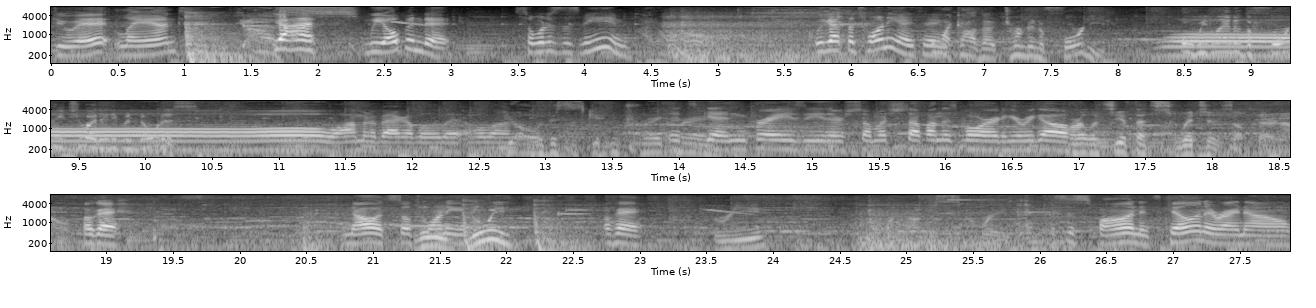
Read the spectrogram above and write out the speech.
Do it. Land. Yes. Yes! We opened it. So what does this mean? I don't know. We got the 20, I think. Oh my god, that turned into 40. Oh, we landed the 42. I didn't even notice. Oh, I'm gonna back up a little bit. Hold on. Yo, this is getting cray cray. It's getting crazy. There's so much stuff on this board. Here we go. right, let's see if that switches up there now. Okay. No, it's still Louis, 20. Louis. Okay. Three. Oh my god, this is crazy. This is fun. It's killing it right now.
